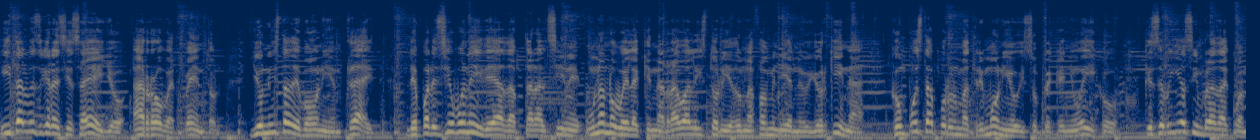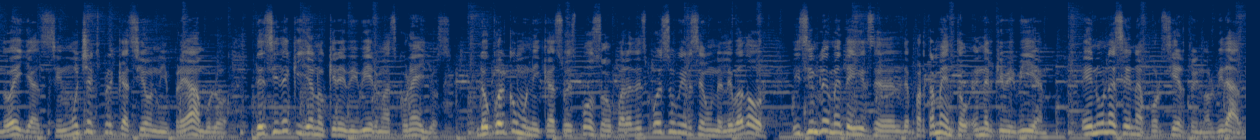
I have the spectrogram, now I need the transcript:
y tal vez gracias a ello, a Robert Benton, guionista de Bonnie and Clyde, le pareció buena idea adaptar al cine una novela que narraba la historia de una familia neoyorquina compuesta por un matrimonio y su pequeño hijo, que se veía simbrada cuando ella, sin mucha explicación ni preámbulo, decide que ya no quiere vivir más con ellos, lo cual comunica a su esposo para después subirse a un elevador y simplemente del departamento en el que vivían, en una escena por cierto inolvidable.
